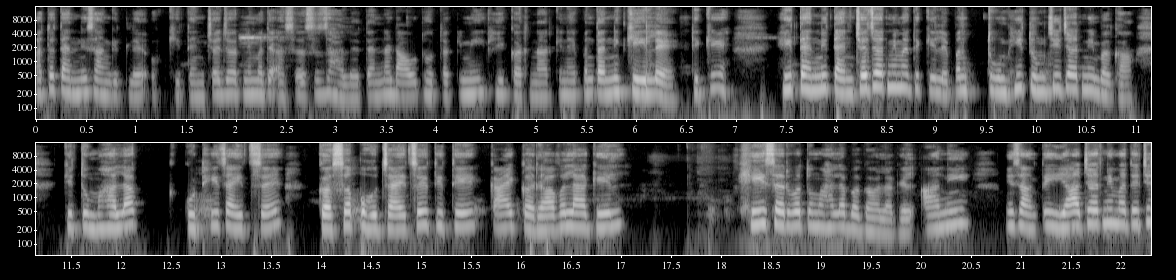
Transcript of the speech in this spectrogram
आता त्यांनी सांगितलं आहे ओके त्यांच्या जर्नीमध्ये असं असं झालं त्यांना डाऊट होता की मी हे करणार की नाही पण त्यांनी केलं आहे ठीक आहे? हे त्यांनी त्यांच्या जर्नीमध्ये केलं आहे पण तुम्ही तुमची जर्नी बघा की तुम्हाला कुठे जायचं आहे कसं पोहोचायचं आहे तिथे काय करावं लागेल हे सर्व तुम्हाला बघावं लागेल. आणि मी सांगते या जर्नीमध्ये जे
